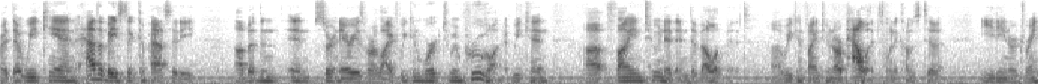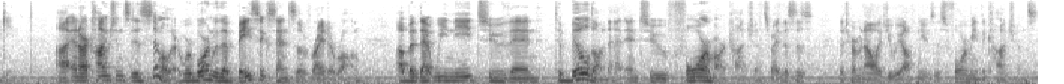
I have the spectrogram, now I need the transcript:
right? That we can have a basic capacity, uh, but then in certain areas of our life, we can work to improve on it. We can uh, fine tune it and develop it. Uh, we can fine tune our palate when it comes to eating or drinking. Uh, and our conscience is similar. We're born with a basic sense of right or wrong, uh, but that we need to then to build on that and to form our conscience. Right. This is the terminology we often use is forming the conscience,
